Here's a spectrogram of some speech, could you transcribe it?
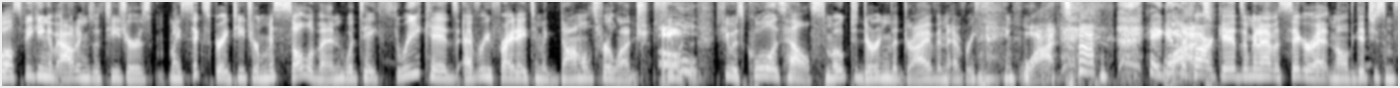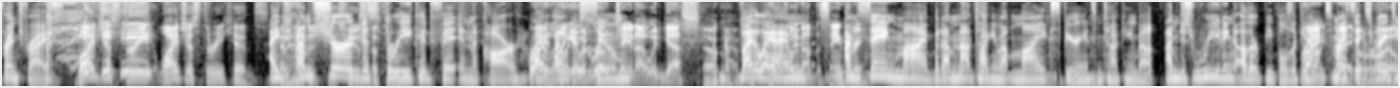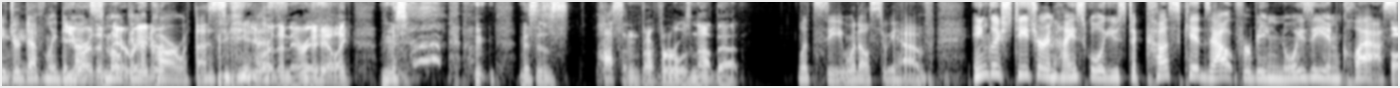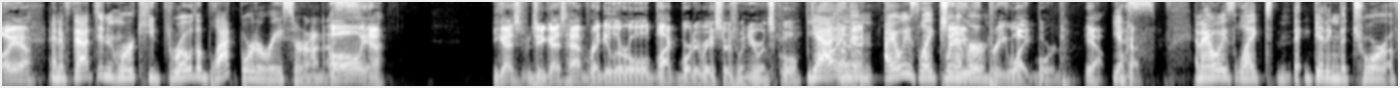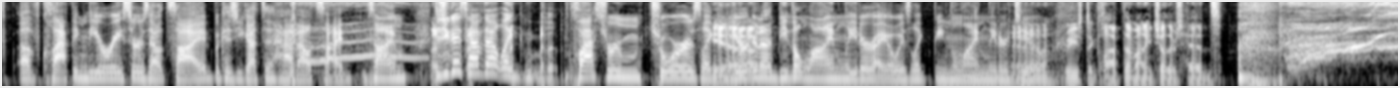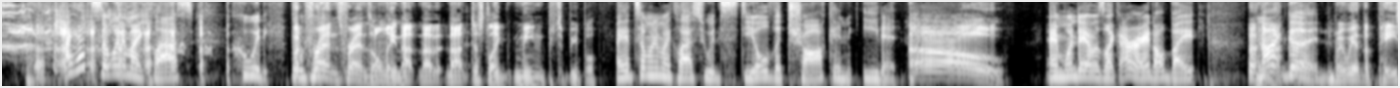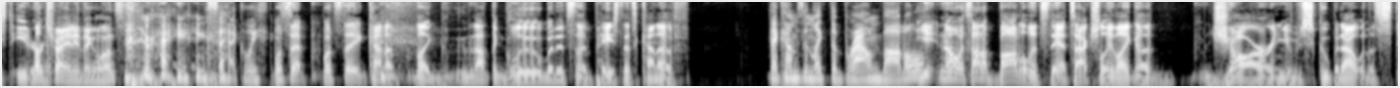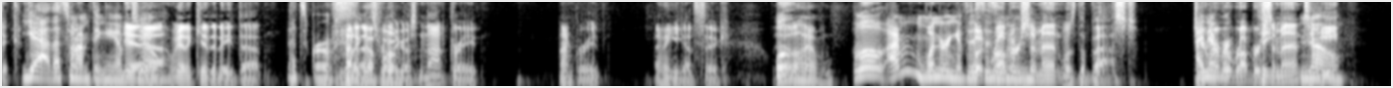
Well, speaking of outings with teachers, my sixth grade teacher, Miss Sullivan, would take three kids every Friday to McDonald's for lunch. She, Oh. was, she was cool as hell, smoked during the drive and everything. What? hey, get in the car, kids. I'm going to have a cigarette and I'll get you some french fries. Why just three? Why just three kids? I, And how am sure just the three could fit in the car. Right, I, like would it would assume. rotate, I would guess. Okay. By the way, Hopefully I'm not the same I'm saying my, but I'm not talking about my experience. I'm talking about I'm just reading other people's accounts. my right. sixth grade teacher me. definitely did You not are the smoke in the car with us. You are the narrator. Yeah, like Miss Mrs. Hassenpfeffer was not that. Let's see, what else do we have? English teacher in high school used to cuss kids out for being noisy in class. Oh yeah. And if that didn't work, he'd throw the blackboard eraser on us. Oh yeah. You guys, do you guys have regular old blackboard erasers when you were in school? Yeah, Oh, and yeah. then I always liked So you were pre-whiteboard. yeah. Yes. Okay. And I always liked getting the chore of, of clapping the erasers outside because you got to have outside time. Did you guys have that like classroom chores? Like Yeah. you're going to be the line leader. I always liked being the line leader too. We used to clap them on each other's heads. I had someone in my class who would But who- friends, friends only, not not not just like mean to people. I had someone in my class who would steal the chalk and eat it. Oh. And one day I was like, "All right, I'll bite." Not good. I mean, we had the paste eater. I'll try anything once. right, exactly. What's that? What's the kind of like not the glue, but it's the paste that's kind of. That comes in like the brown bottle. Yeah, no, it's not a bottle. It's the, it's actually like a jar, and you scoop it out with a stick. Yeah, that's what I'm thinking of Yeah, too. Yeah, we had a kid that ate that. That's gross. How'd it Yeah, go that's for really him? gross. Not great. Not great. I think he got sick. Well, That'll happen. Well, I'm wondering if this but is rubber even... cement was the best. Do I you never- remember rubber To- cement? No. eat?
